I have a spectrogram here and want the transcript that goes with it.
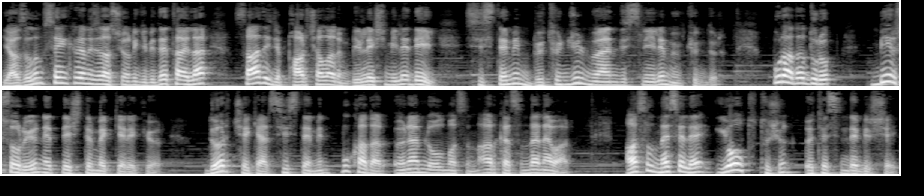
yazılım senkronizasyonu gibi detaylar sadece parçaların birleşimiyle değil, sistemin bütüncül mühendisliğiyle mümkündür. Burada durup bir soruyu netleştirmek gerekiyor. 4 çeker sistemin bu kadar önemli olmasının arkasında ne var? Asıl mesele yol tutuşun ötesinde bir şey.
